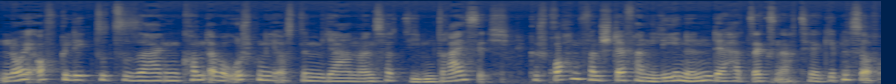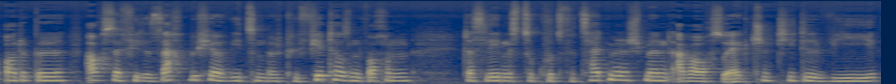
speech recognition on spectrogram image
neu aufgelegt sozusagen, kommt aber ursprünglich aus dem Jahr 1937. Gesprochen von Stefan Lehnen, der hat 86 Ergebnisse auf Audible, auch sehr viele Sachbücher wie zum Beispiel 4000 Wochen, Das Leben ist zu kurz für Zeitmanagement, aber auch so Action-Titel wie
